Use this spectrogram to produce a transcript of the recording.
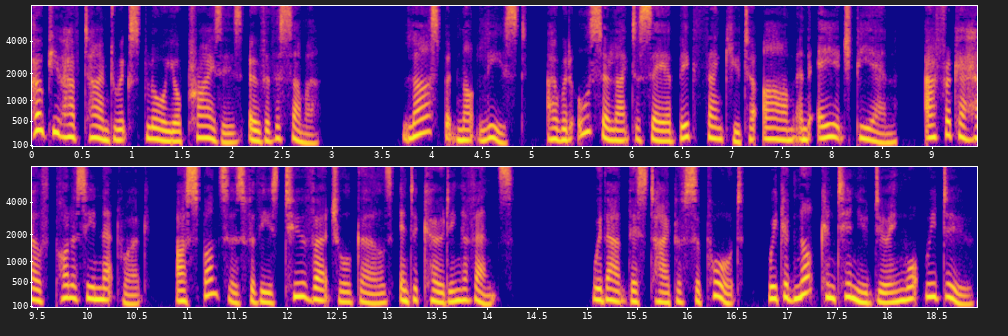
Hope you have time to explore your prizes over the summer. Last but not least, I would also like to say a big thank you to ARM and AHPN, Africa Health Policy Network, are sponsors for these two virtual Girls into Coding events. Without this type of support, we could not continue doing what we do.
